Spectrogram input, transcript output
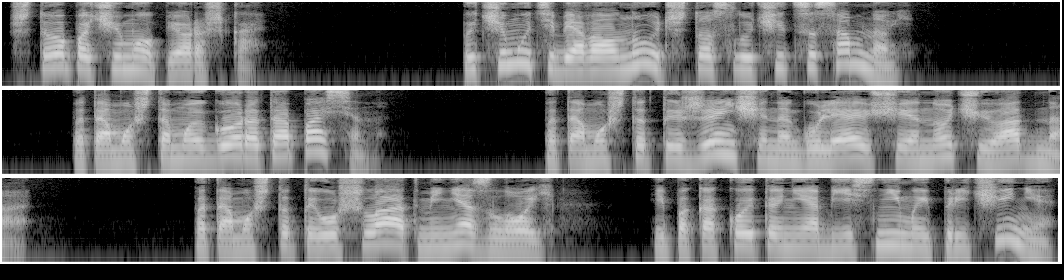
Что почему, перышко? Почему тебя волнует, что случится со мной? Потому что мой город опасен. Потому что ты женщина, гуляющая ночью одна. Потому что ты ушла от меня злой, и по какой-то необъяснимой причине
